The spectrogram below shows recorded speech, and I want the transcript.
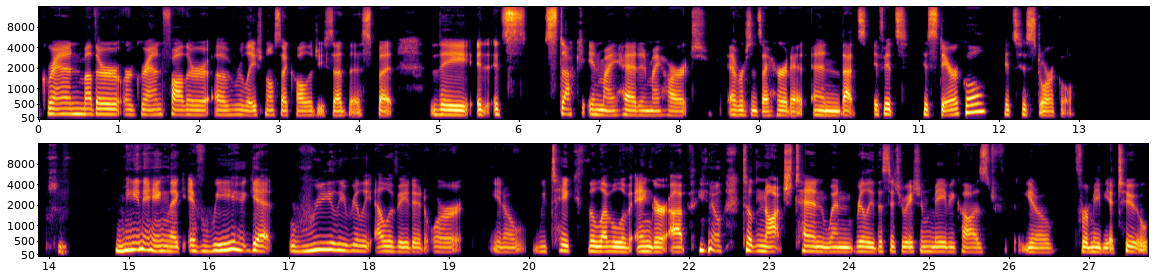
grandmother or grandfather of relational psychology said this, but they it, it's stuck in my head in my heart ever since I heard it. And that's if it's hysterical, it's historical. Meaning, like, if we get really, really elevated or you know we take the level of anger up you know to notch 10 when really the situation may be caused you know for maybe a 2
